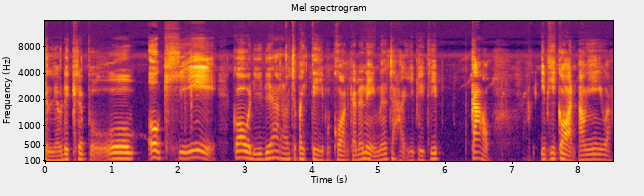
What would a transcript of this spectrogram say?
กันแล้วนะครับผมโอเค ก็วันนี้เนี่ยเราจะไปตีมังกรกันนั่นเองเนื่องจาก EP ที่เก้า EP ก่อนเอางี้ดีกว่า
